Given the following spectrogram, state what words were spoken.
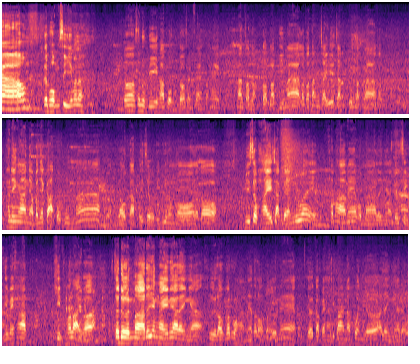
น้แต่ผมสีมาแล้ว ก็สนุกดีครับผมก็แฟนๆก็ให้การตอบรับตอบรับดีมาก แล้วก็ตั้งใจที่จะจัดขึ้นมากๆครับภายในงานเนี่ยบรรยากาศอบอุ่นมากเหมือนเรากลับไปเจอพี่ๆน้องๆแล้วก็มีเซอร์ไพรส์จากแบงค์ด้วยเขาพาแม่ผมมาอะไรเงี้ยเป็นสิ่งที่ไม่คาดคิดเท่าไหร่ว่า จะเดินมาได้ยังไงเนี่ยอะไรเงี้ยคือเราก็โทรหาแม่ตลอดว่าเออแม่เดี๋ยวกลับไปหาที่บ้านนะคนเยอะอะไรเงี้ยเดี๋ยว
